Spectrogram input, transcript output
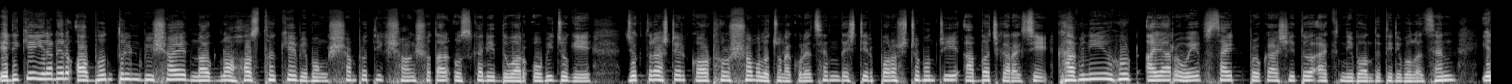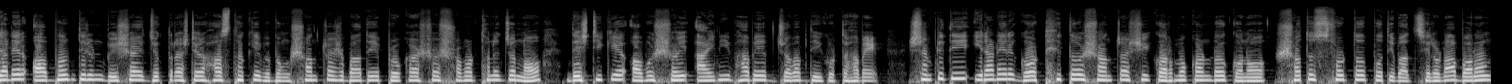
এদিকে ইরানের অভ্যন্তরীণ বিষয়ে নগ্ন হস্তক্ষেপ এবং সাম্প্রতিক সহিংসতার উস্কানি দেওয়ার অভিযোগে যুক্তরাষ্ট্রের কঠোর সমালোচনা করেছেন দেশটির পররাষ্ট্রমন্ত্রী আব্বাস কারাকচি। খামিনি হুট আয়ার ওয়েবসাইট প্রকাশিত এক নিবন্ধে তিনি বলেছেন, ইরানের অভ্যন্তরীণ বিষয়ে যুক্তরাষ্ট্রের হস্তক্ষেপ এবং সন্ত্রাসবাদে প্রকাশ্য সমর্থনের জন্য দেশটিকে অবশ্যই আইনিভাবে জবাবদিহি করতে হবে। সম্প্রতি ইরানের গঠিত সন্ত্রাসী কর্মকাণ্ড কোনো স্বতঃস্ফূর্ত প্রতিবাদ ছিল না, বরং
